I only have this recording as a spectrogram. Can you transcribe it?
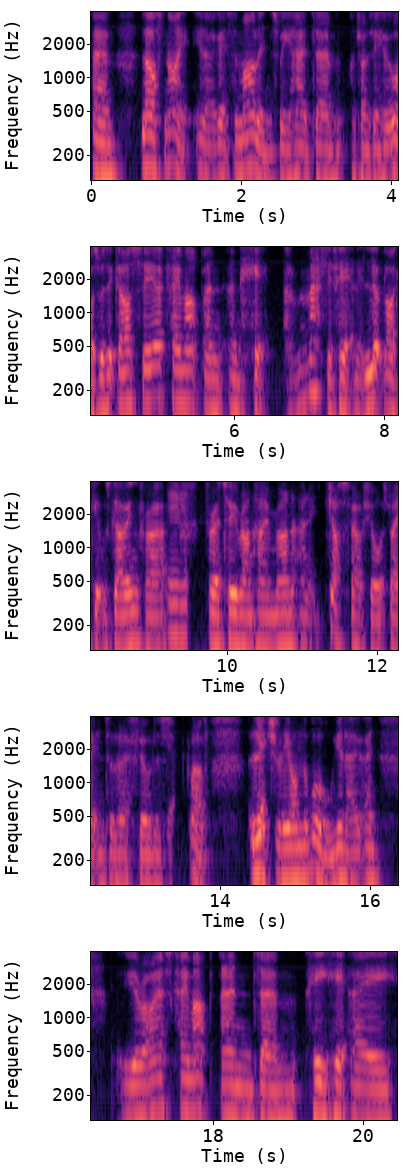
Um, last night, you know, against the Marlins, we had um, I'm trying to think who it was. Was it Garcia came up and and hit a massive hit, and it looked like it was going for a mm. for a two run home run, and it just fell short straight into the left fielder's glove, literally on the wall, you know, and Urias came up and um, he hit a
